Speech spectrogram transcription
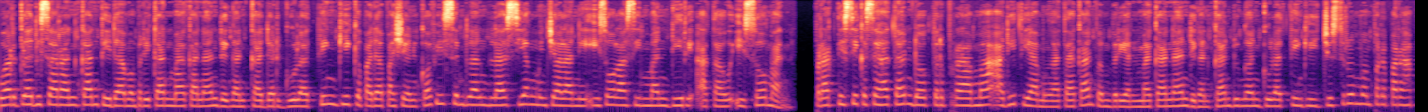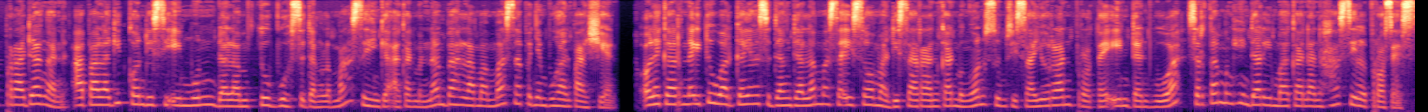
Warga disarankan tidak memberikan makanan dengan kadar gula tinggi kepada pasien COVID-19 yang menjalani isolasi mandiri atau isoman. Praktisi kesehatan Dr. Prama Aditya mengatakan pemberian makanan dengan kandungan gula tinggi justru memperparah peradangan, apalagi kondisi imun dalam tubuh sedang lemah sehingga akan menambah lama masa penyembuhan pasien. Oleh karena itu, warga yang sedang dalam masa isoman disarankan mengonsumsi sayuran, protein, dan buah, serta menghindari makanan hasil proses.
